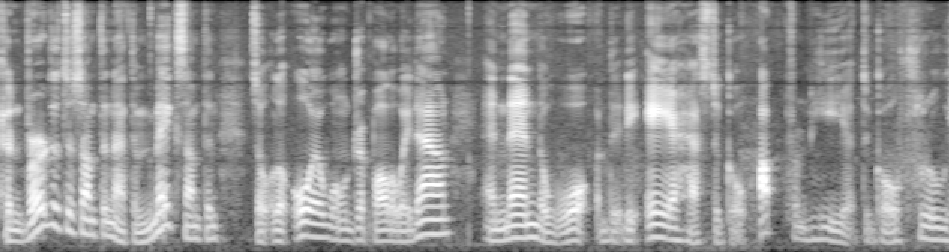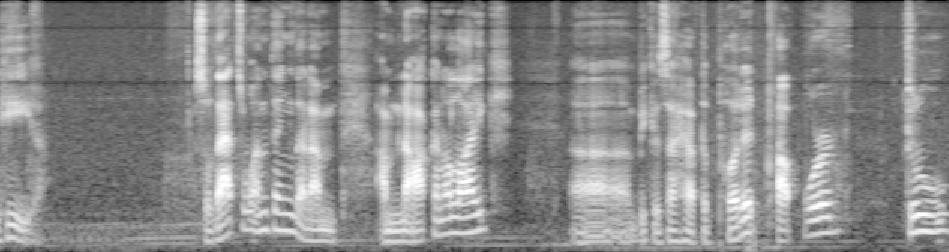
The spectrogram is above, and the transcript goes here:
convert it to something. I have to make something so the oil won't drip all the way down. And then the, the, the air has to go up from here to go through here. So that's one thing that I'm, I'm not going to like. Uh, because I have to put it upward through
